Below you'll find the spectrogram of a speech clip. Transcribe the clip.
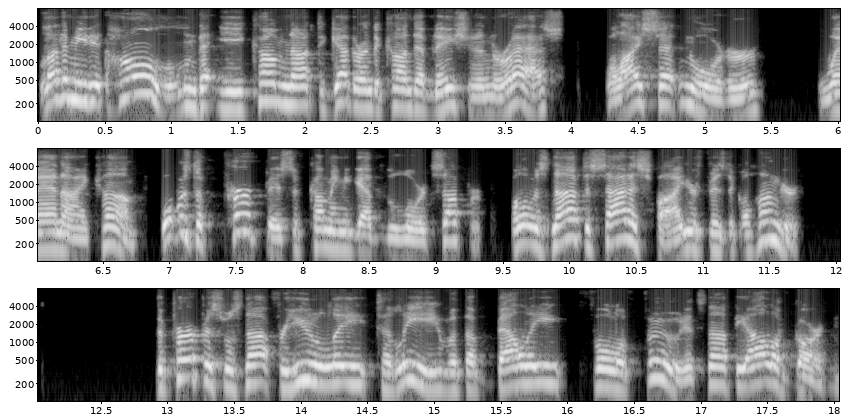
let him eat at home, that ye come not together unto condemnation, and the rest will I set in order when I come. What was the purpose of coming together to the Lord's Supper? Well, it was not to satisfy your physical hunger. The purpose was not for you to leave, to leave with a belly full of food. It's not the Olive Garden.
